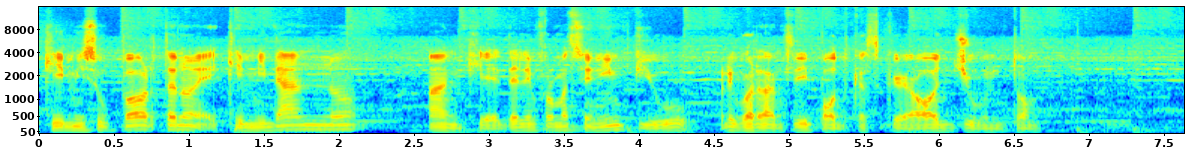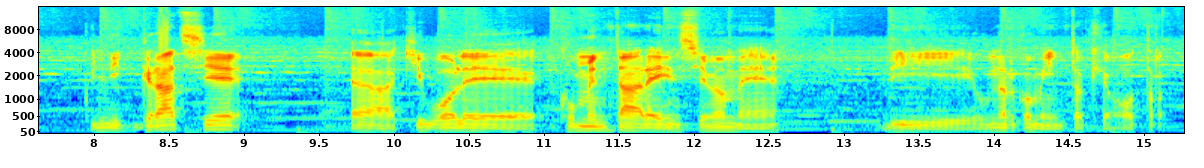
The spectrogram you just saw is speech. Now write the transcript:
che mi supportano e che mi danno anche delle informazioni in più riguardanti i podcast che ho aggiunto. Quindi grazie a chi vuole commentare insieme a me di un argomento che ho trattato.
